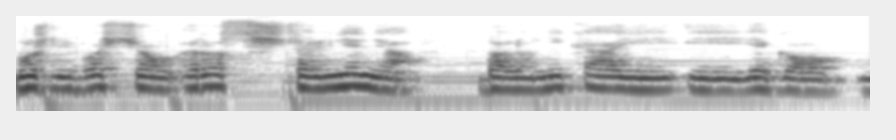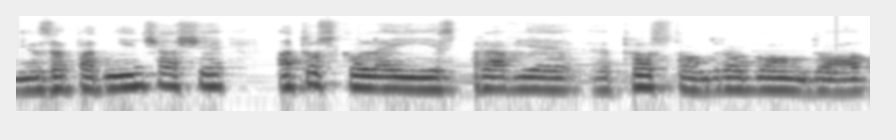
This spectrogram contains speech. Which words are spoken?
możliwością rozszczelnienia balonika i, i jego zapadnięcia się, a to z kolei jest prawie e, prostą drogą do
